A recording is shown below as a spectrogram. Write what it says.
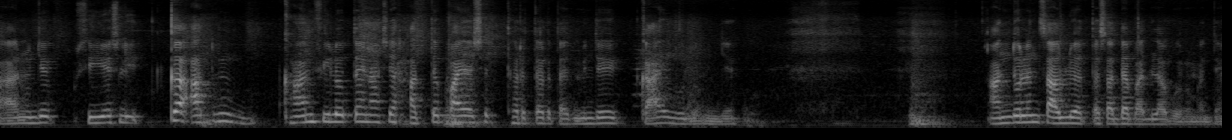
हा म्हणजे सिरियसली इतकं आतून घाण फील होत आहे ना असे हात पाय असे थरथरत आहेत म्हणजे काय बोलू म्हणजे? आंदोलन चालू आहे आता सध्या बदलापूरमध्ये.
